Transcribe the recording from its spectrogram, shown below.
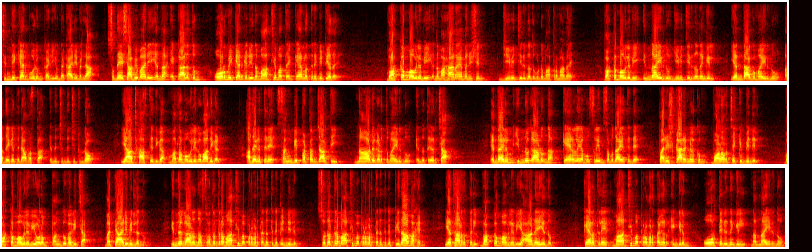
ചിന്തിക്കാൻ പോലും കഴിയുന്ന കാര്യമല്ല. സ്വദേശാഭിമാനി എന്ന എക്കാലത്തും ഓർമ്മിക്കാൻ കഴിയുന്ന മാധ്യമത്തെ കേരളത്തിന് കിട്ടിയത്. വക്കം മൗലവി എന്ന മഹാനായ മനുഷ്യൻ ജീവിച്ചിരുന്നത് കൊണ്ട് മാത്രമാണ്. വക്കം മൗലവി ഇന്നായിരുന്നു ജീവിച്ചിരുന്നതെങ്കിൽ എന്താകുമായിരുന്നു അദ്ദേഹത്തിന്റെ അവസ്ഥ എന്ന് ചിന്തിച്ചിട്ടുണ്ടോ? യാഥാസ്ഥിതിക മതമൗലികവാദികൾ അദ്ദേഹത്തിന് സംഘിപ്പട്ടം ചാർത്തി നാടുകടത്തുമായിരുന്നു എന്ന് തീർച്ച. എന്തായാലും ഇന്ന് കാണുന്ന കേരളീയ മുസ്ലിം സമുദായത്തിന്റെ പരിഷ്കാരങ്ങൾക്കും വളർച്ചയ്ക്കും പിന്നിൽ വക്കം മൗലവിയോളം പങ്കുവഹിച്ച മറ്റാരുമില്ലെന്നും. ഇന്ന് കാണുന്ന സ്വതന്ത്ര മാധ്യമ പ്രവർത്തനത്തിന് പിന്നിലും സ്വതന്ത്ര മാധ്യമ പ്രവർത്തനത്തിന്റെ പിതാമഹൻ യഥാർത്ഥത്തിൽ വക്കം മൗലവി ആണ് എന്നും കേരളത്തിലെ മാധ്യമ പ്രവർത്തകർ എങ്കിലും ഓർത്തിരുന്നെങ്കിൽ നന്നായിരുന്നു.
